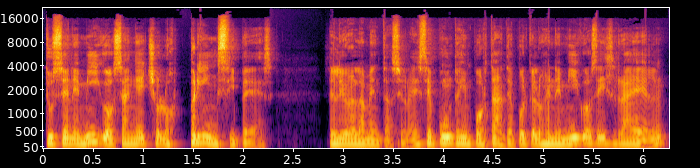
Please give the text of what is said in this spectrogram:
tus enemigos han hecho los príncipes del libro de lamentaciones. Ese punto es importante porque los enemigos de Israel,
